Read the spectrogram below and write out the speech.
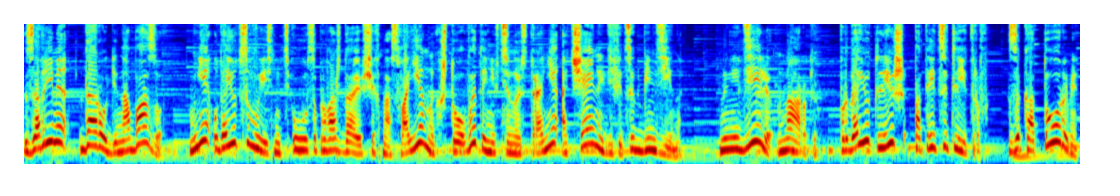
За время дороги на базу мне удается выяснить у сопровождающих нас военных, что в этой нефтяной стране отчаянный дефицит бензина. На неделю на руки продают лишь по 30 литров, за которыми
